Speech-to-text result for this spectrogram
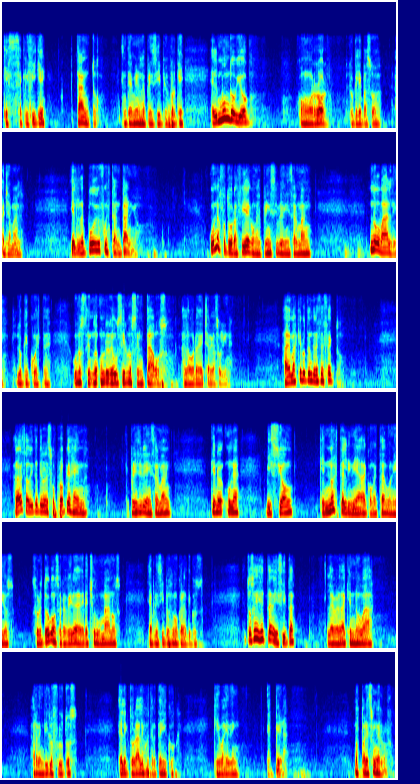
que se sacrifique tanto en términos de principios, porque el mundo vio con horror lo que le pasó a Yamal. Y el repudio fue instantáneo. Una fotografía con el príncipe Bin Salman no vale lo que cuesta unos, reducir unos centavos a la hora de echar gasolina. Además que no tendrá ese efecto. Arabia Saudita tiene su propia agenda. El príncipe Bin Salman tiene una visión que no está alineada con Estados Unidos, sobre todo cuando se refiere a derechos humanos y a principios democráticos. Entonces esta visita, la verdad que no va a rendir los frutos electorales o estratégicos que Biden espera. Nos parece un error.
